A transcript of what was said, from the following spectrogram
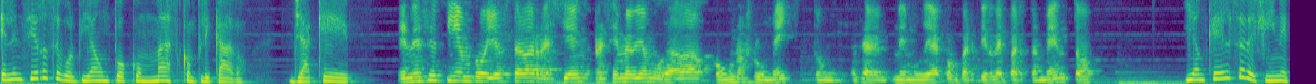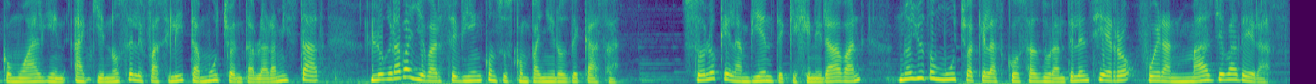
el encierro se volvía un poco más complicado, ya que... En ese tiempo yo estaba recién, recién me había mudado con unos roommates, o sea, me mudé a compartir departamento. Y aunque él se define como alguien a quien no se le facilita mucho entablar amistad, lograba llevarse bien con sus compañeros de casa. Solo que el ambiente que generaban no ayudó mucho a que las cosas durante el encierro fueran más llevaderas.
